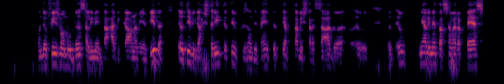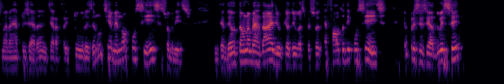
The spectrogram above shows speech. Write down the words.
quando eu fiz uma mudança alimentar radical na minha vida, eu tive gastrite, eu tive prisão de ventre, eu estava estressado, eu, eu, eu minha alimentação era péssima, era refrigerante, era frituras, eu não tinha a menor consciência sobre isso, entendeu? Então, na verdade, o que eu digo às pessoas é falta de consciência. Eu precisei adoecer,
